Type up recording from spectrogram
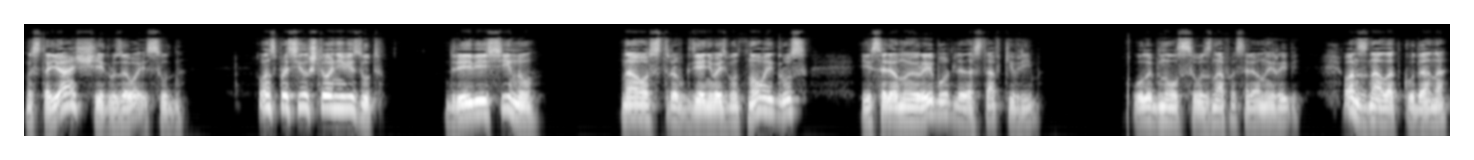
Настоящее грузовое судно. Он спросил, что они везут. Древесину на остров, где они возьмут новый груз, и соленую рыбу для доставки в Рим. Улыбнулся, узнав о соленой рыбе. Он знал, откуда она.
